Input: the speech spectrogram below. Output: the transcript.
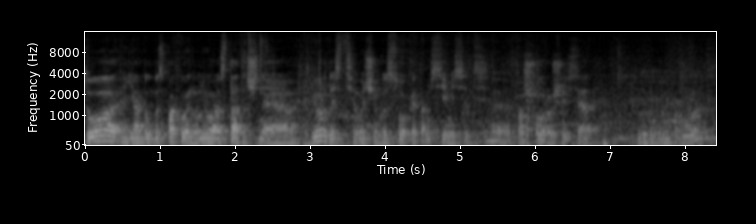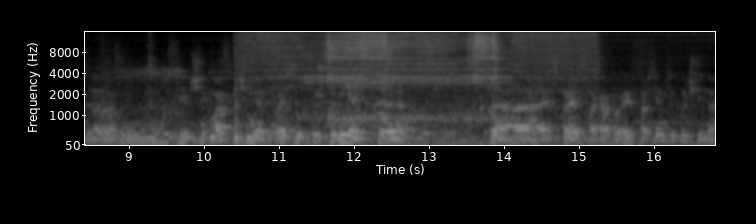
то я был бы спокоен. У него остаточная твердость очень высокая, там 70 э, по шору 60. Вот. Э, У слепочных маск, почему я попросил Ксюшу поменять э, с э, экспресса, который совсем текучий, да,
